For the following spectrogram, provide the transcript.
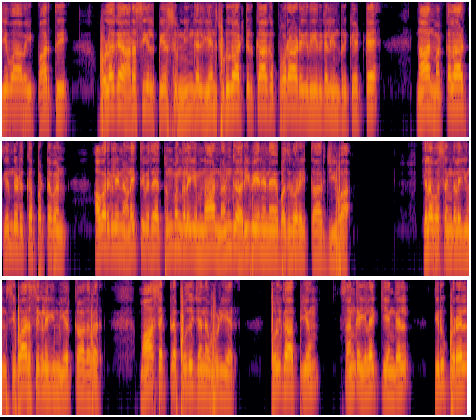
ஜீவாவை பார்த்து உலக அரசியல் பேசும் நீங்கள் ஏன் சுடுகாட்டிற்காக போராடுகிறீர்கள்? என்று கேட்க நான் மக்களால் தேர்ந்தெடுக்கப்பட்டவன். அவர்களின் அனைத்து வித துன்பங்களையும் நான் நன்கு அறிவேன் என பதிலுரைத்தார் ஜீவா. இலவசங்களையும் சிபாரிசுகளையும் ஏற்காதவர். மாசற்ற பொதுஜன ஊழியர். தொல்காப்பியம் சங்க இலக்கியங்கள் திருக்குறள்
